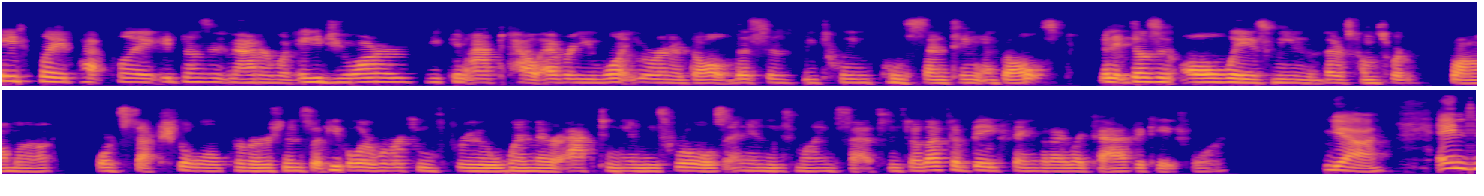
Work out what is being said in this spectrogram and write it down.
age play, pet play, it doesn't matter what age you are. You can act however you want. You're an adult. This is between consenting adults. And it doesn't always mean that there's some sort of trauma or sexual perversions that people are working through when they're acting in these roles and in these mindsets. And so that's a big thing that I like to advocate for. Yeah. And,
